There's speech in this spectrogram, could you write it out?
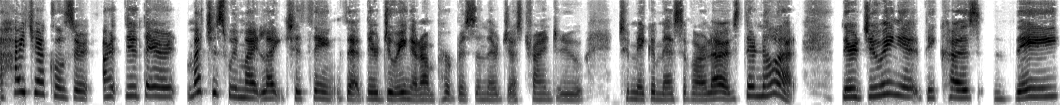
hijackals are, are they're, they're much as we might like to think that they're doing it on purpose and they're just trying to to make a mess of our lives they're not they're doing it because they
